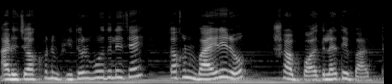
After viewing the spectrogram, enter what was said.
আর যখন ভিতর বদলে যায়, তখন বাইরেরও সব বদলাতে বাধ্য।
